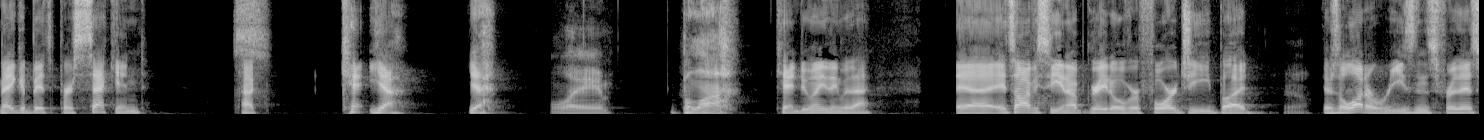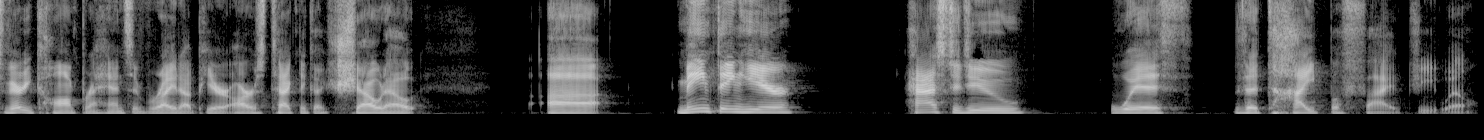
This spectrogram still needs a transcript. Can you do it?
megabits per second. Uh, can't, yeah, yeah. Lame. Blah. Can't do anything with that. Uh, it's obviously an upgrade over 4G, but yeah. there's a lot of reasons for this. Very comprehensive write up here. Ars Technica, shout out. Uh, main thing here has to do with the type of 5G, Will.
